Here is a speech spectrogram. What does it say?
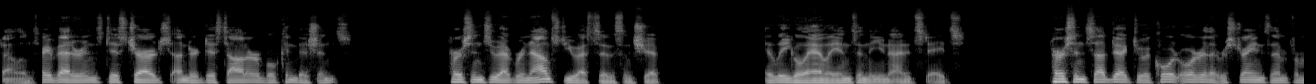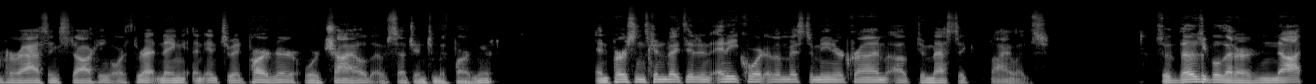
felons, veterans discharged under dishonorable conditions, persons who have renounced U.S. citizenship, illegal aliens in the United States, person subject to a court order that restrains them from harassing, stalking, or threatening an intimate partner or child of such intimate partners, and persons convicted in any court of a misdemeanor crime of domestic violence. So, those people that are not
